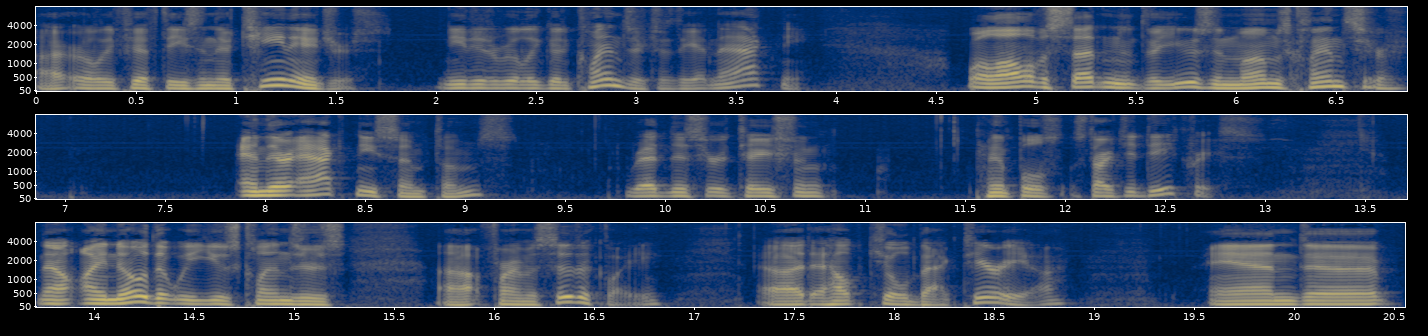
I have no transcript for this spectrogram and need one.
uh, early 50s, and they're teenagers needed a really good cleanser because they get an acne. Well, all of a sudden they're using mom's cleanser and their acne symptoms, redness, irritation, pimples, start to decrease. Now, I know that we use cleansers uh, pharmaceutically uh, to help kill bacteria, and uh,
